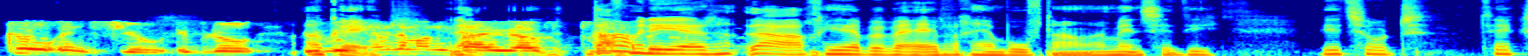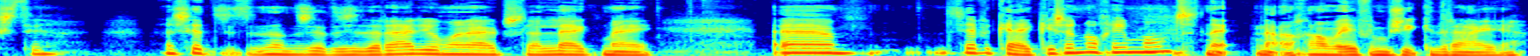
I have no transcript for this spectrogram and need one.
kul interview. Ik bedoel, u Oké. hoeft helemaal niet bij u over te praten. Dag meneer. Dag, hier hebben wij even geen behoefte aan. Mensen die dit soort teksten... Dan zetten, dan zetten ze de radio maar uit, dat lijkt mij. Eh, eens even kijken, is er nog iemand? Nee, nou dan gaan we even muziek draaien.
